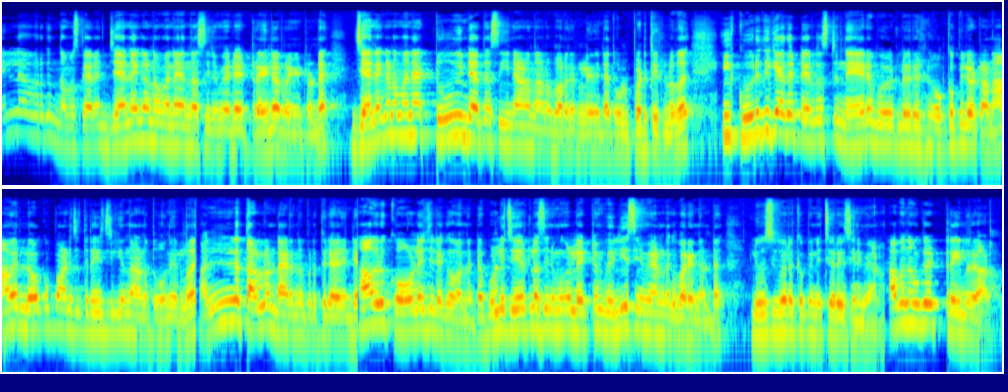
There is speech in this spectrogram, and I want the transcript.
എല്ലാവർക്കും നമസ്കാരം. ജനഗണമന എന്ന സിനിമയുടെ ട്രെയിലർ ഇറങ്ങിയിട്ടുണ്ട്. ജനഗണമന ടൂവിന്റെ അകത്തെ സീനാണെന്നാണ് പറഞ്ഞിട്ടുള്ളത്. ഇതിന്റെ അകത്ത് ഉൾപ്പെടുത്തിയിട്ടുള്ളത്. ഈ കുരുതിക്കകത്ത് ടെററിസ്റ്റ് നേരെ പോയിട്ടുള്ള ഒരു ലോക്കപ്പിലോട്ടാണ്. ആ ഒരു ലോക്കപ്പാണ് ചിത്രീകരിച്ചിരിക്കുന്നതാണ് തോന്നിയിട്ടുള്ളത്. നല്ല തള്ളുണ്ടായിരുന്നു പൃഥ്വിരാജിന്റെ ആ ഒരു കോളേജിലൊക്കെ വന്നിട്ട്. പുള്ളി ചെയ്തിട്ടുള്ള സിനിമകളിൽ ഏറ്റവും വലിയ സിനിമയാണെന്നൊക്കെ പറയുന്നുണ്ട്. ലൂസിഫറൊക്കെ പിന്നെ ചെറിയ സിനിമയാണ്. അപ്പോൾ നമുക്ക് ട്രെയിലർ കാണാം.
